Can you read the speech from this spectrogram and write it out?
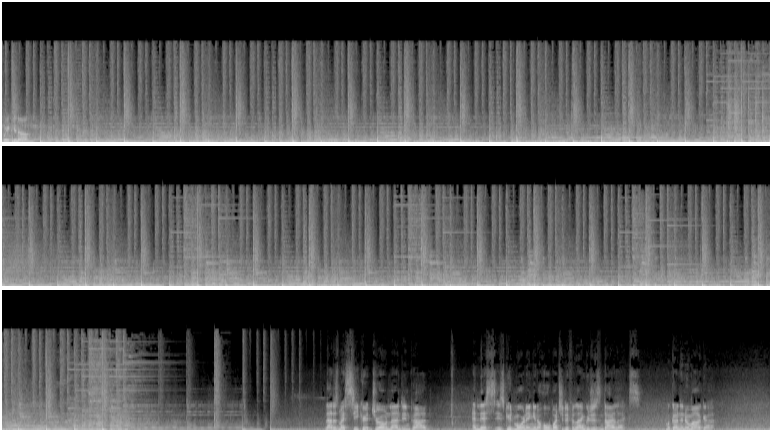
Waking up. That is my secret drone landing pad. And this is good morning in a whole bunch of different languages and dialects. Magandang umaga.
